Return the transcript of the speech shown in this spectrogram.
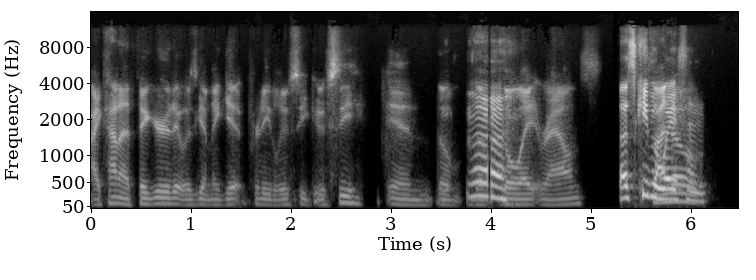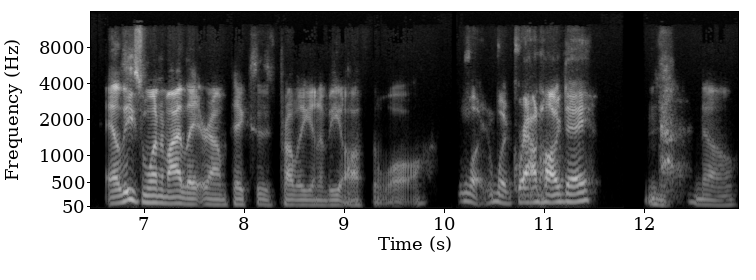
I kind of figured it was gonna get pretty loosey goosey in the, the, Uh. the late rounds. Let's keep So away from At least one of my late round picks is probably gonna be off the wall. what what Groundhog Day. No, no.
